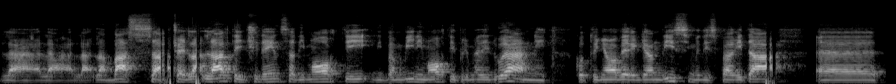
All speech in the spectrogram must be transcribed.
la, la, la, la bassa, cioè l'alta incidenza di morti, di bambini morti prima dei due anni, continuiamo ad avere grandissime disparità eh,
